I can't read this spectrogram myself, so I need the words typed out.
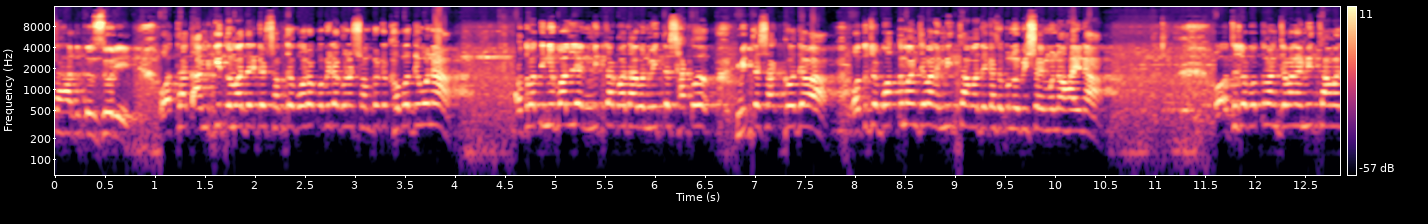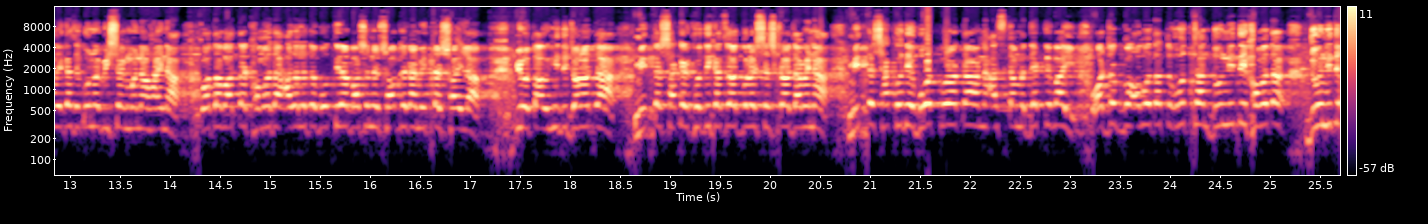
শাহাদাতু জুরি অর্থাৎ আমি কি তোমাদেরকে সবচেয়ে বড় কবিরা কোনো সম্পর্কে খবর দেবো না? অথবা তিনি বললেন, মিথ্যা কথা এবং মিথ্যা সাক্ষ্য মিথ্যা সাক্ষ্য দেওয়া, অথচ বর্তমান জামানায় মিথ্যা আমাদের কাছে কোনো বিষয় মনে হয় না। অথচ বর্তমান জামানায় মিথ্যা আমাদের কাছে কোনো বিষয় মনে হয় না। কথাবার্তা ক্ষমতা আদালতে বক্তৃতার ভাষণে সব জায়গায় মিথ্যা শৈলাভ প্রিয় তাওহিদি জনতা মিথ্যা সাক্ষের ক্ষতি কাছে বলে শেষ করা যাবে না। মিথ্যা সাক্ষ্য দিয়ে ভোট করার কারণে আজকে আমরা দেখতে পাই অযোগ্য অবদার্থ উত্থান দুর্নীতি ক্ষমতা দুর্নীতি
